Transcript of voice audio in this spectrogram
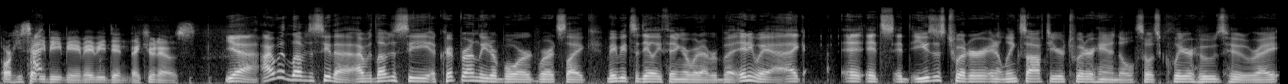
or he said I- he beat me, maybe he didn't. Like, who knows? Yeah, I would love to see that. I would love to see a Crypt Run leaderboard where it's like maybe it's a daily thing or whatever. But anyway, I, it, it's it uses Twitter and it links off to your Twitter handle, so it's clear who's who, right?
